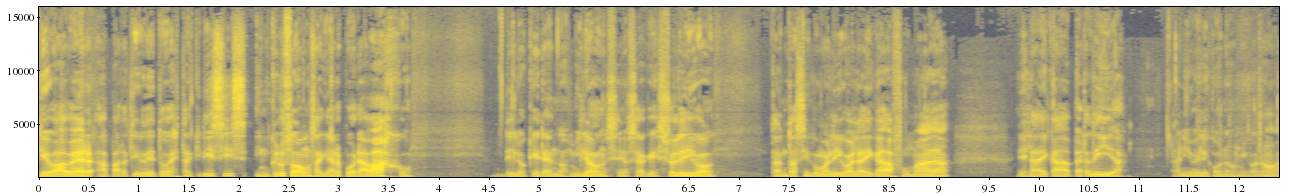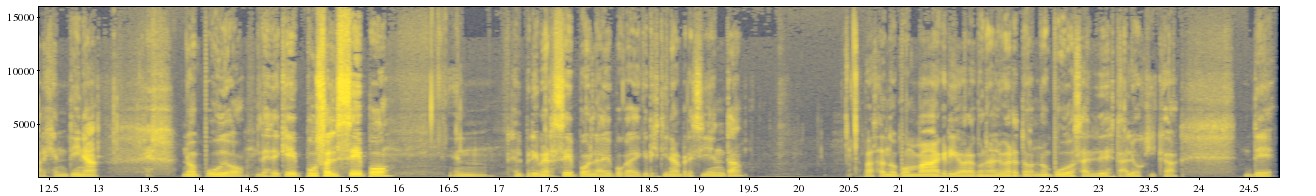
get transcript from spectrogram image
que va a haber a partir de toda esta crisis, incluso vamos a quedar por abajo de lo que era en 2011. O sea que yo le digo, tanto así como le digo a la década fumada, es la década perdida a nivel económico, ¿no? Argentina no pudo, desde que puso el cepo, el primer cepo en la época de Cristina Presidenta, pasando por Macri ahora con Alberto, no pudo salir de esta lógica de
